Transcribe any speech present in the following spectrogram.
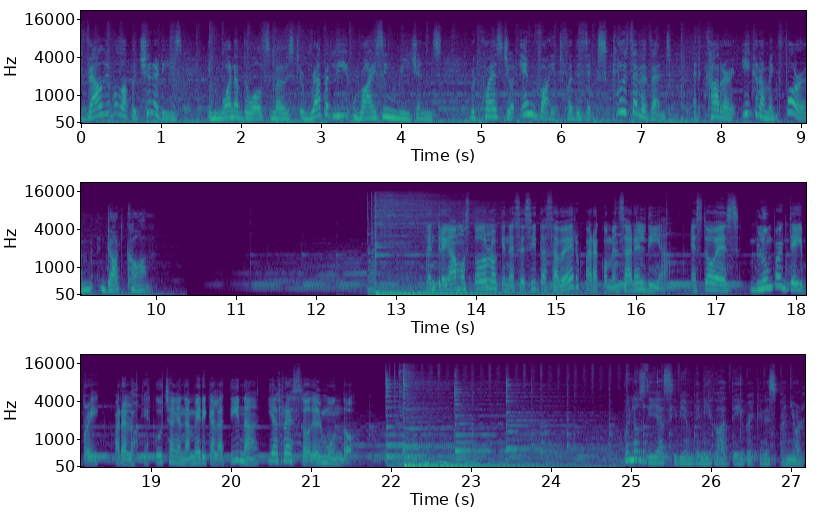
valuable opportunities in one of the world's most rapidly rising regions. Request your invite for this exclusive event at QatarEconomicForum.com. Le entregamos todo lo que necesita saber para comenzar el día. Esto es Bloomberg Daybreak para los que escuchan en América Latina y el resto del mundo. Buenos días y bienvenido a Daybreak en español.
